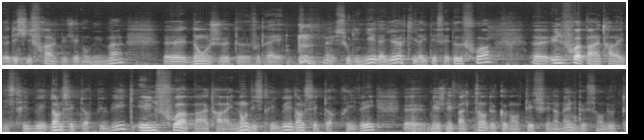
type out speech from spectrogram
le déchiffrage du génome humain, euh, dont je voudrais souligner d'ailleurs qu'il a été fait deux fois une fois par un travail distribué dans le secteur public et une fois par un travail non distribué dans le secteur privé, euh, mais je n'ai pas le temps de commenter ce phénomène que sans doute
